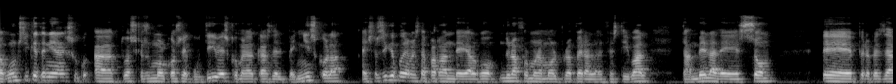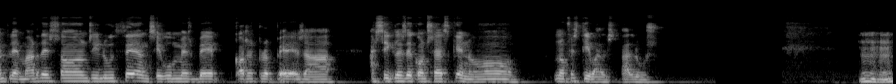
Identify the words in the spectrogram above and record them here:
Alguns sí que tenien actuacions molt consecutives, com en el cas del Penyíscola. Això sí que podem estar parlant d'una fórmula molt propera a la del festival. També la de Som, eh, però, per exemple, Mar de Sons i Luce han sigut més bé coses properes a, a cicles de concerts que no, no festivals a l'ús. Mm -hmm.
